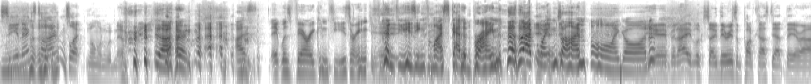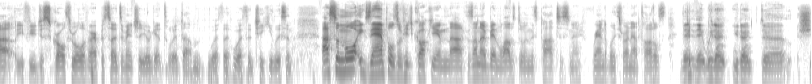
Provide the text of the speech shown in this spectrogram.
See you next time." It's like Norman would never. No. I, it was very confusing, Yeah. confusing for my scattered brain at that point in time. Oh my god. Yeah, but hey, look, so there is a podcast out there. Uh, if you just scroll through all of our episodes, eventually you'll get to it. Um, worth a worth a cheeky listen. Uh, some more examples of Hitchcockian, because I know Ben loves doing this part, just you know, randomly throwing out titles. that, that we don't you don't uh, sh-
